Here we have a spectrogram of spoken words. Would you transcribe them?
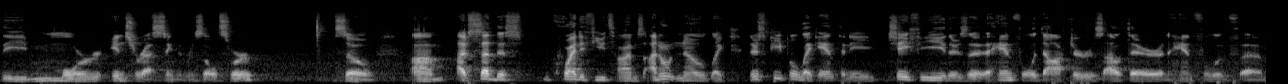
the more interesting the results were. So um, I've said this quite a few times. I don't know, like, there's people like Anthony Chaffee, there's a, handful of doctors out there and a handful of, um,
